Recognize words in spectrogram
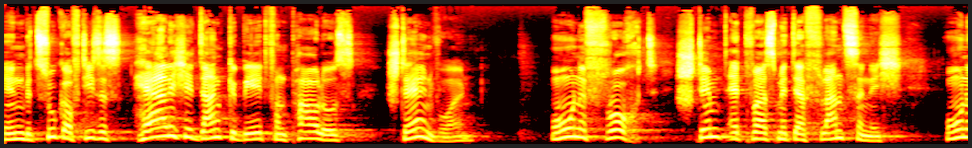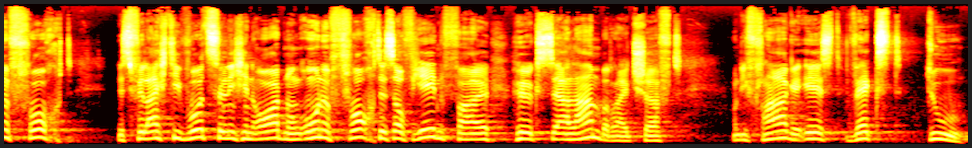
in Bezug auf dieses herrliche Dankgebet von Paulus stellen wollen. Ohne Frucht stimmt etwas mit der Pflanze nicht. Ohne Frucht ist vielleicht die Wurzel nicht in Ordnung. Ohne Frucht ist auf jeden Fall höchste Alarmbereitschaft. Und die Frage ist, wächst du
